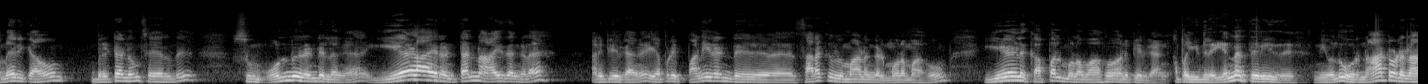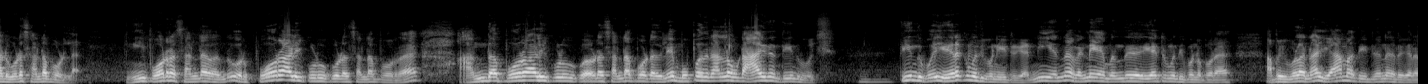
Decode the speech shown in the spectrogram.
அமெரிக்காவும் பிரிட்டனும் சேர்ந்து சும் ஒன்று ரெண்டு இல்லைங்க ஏழாயிரம் டன் ஆயுதங்களை அனுப்பியிருக்காங்க. எப்படி பனிரெண்டு சரக்கு விமானங்கள் மூலமாகவும் ஏழு கப்பல் மூலமாகவும் அனுப்பியிருக்காங்க. அப்போ இதில் என்ன தெரியுது? நீ வந்து ஒரு நாட்டோட நாடு கூட சண்டை போடல. நீ போடுற சண்டை வந்து ஒரு போராளி குழு கூட சண்டை போடுற. அந்த போராளி குழு கூட சண்டை போட்டதுலேயே முப்பது நாளில் உன்ட்ட ஆயுதம் தீர்ந்து போச்சு. தீர்ந்து போய் இறக்குமதி பண்ணிட்டு இருக்க. நீ என்ன வெண்ணெயை வந்து ஏற்றுமதி பண்ண போகிற அப்போ இவ்வளோ நாள் ஏமாத்திட்டு தானே இருக்கிற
